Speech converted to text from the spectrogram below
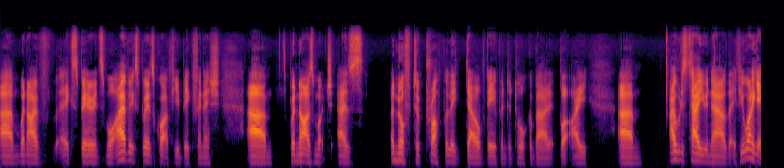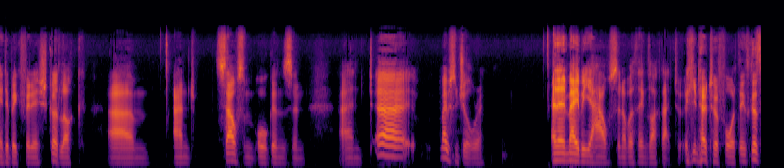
um, when I've experienced more. I have experienced quite a few Big Finish, um, but not as much as enough to properly delve deep and to talk about it. But I, um, I would just tell you now that if you want to get into Big Finish, good luck, um, and sell some organs and and uh, maybe some jewelry, and then maybe your house and other things like that to you know to afford things because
